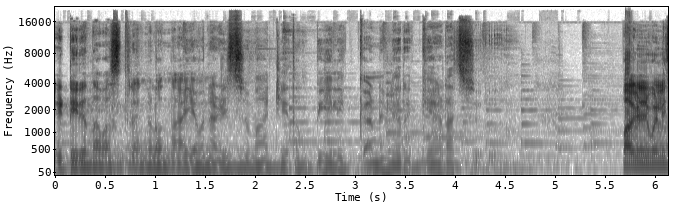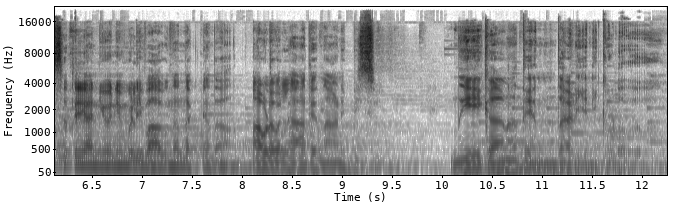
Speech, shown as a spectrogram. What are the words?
ഇട്ടിരുന്ന വസ്ത്രങ്ങളൊന്നായി അവൻ അഴിച്ചു മാറ്റിയതും പീലി കണ്ണിലിറുക്കി അടച്ചു. പകൽ വെളിച്ചത്തിൽ അന്യോന്യം വെളിവാകുന്ന നഗ്നത അവളെ വല്ലാതെ നാണിപ്പിച്ചു. നീ കാണാത്ത എന്താടി എനിക്കുള്ളത്?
